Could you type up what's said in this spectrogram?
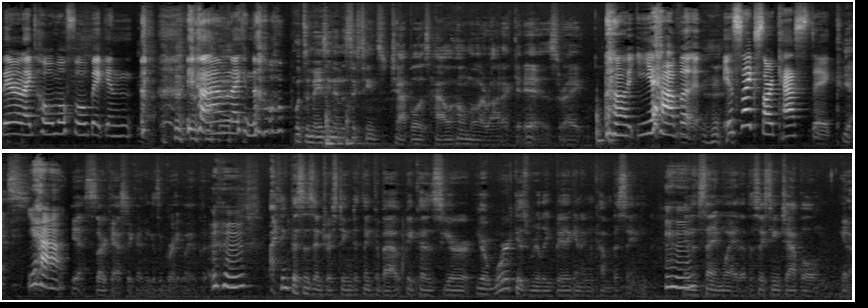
they're like homophobic, and yeah, I'm like no. What's amazing in the Sixtine Chapel is how homoerotic it is, right? Uh, yeah, but it's like sarcastic. Yes. Yeah. Yes, sarcastic. I think is a great way of putting it. I think this is interesting to think about because your your work is really big and encompassing in the same way that the Sixtine Chapel, you know,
